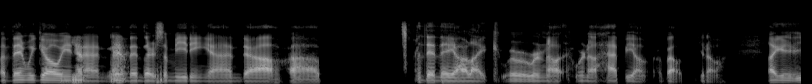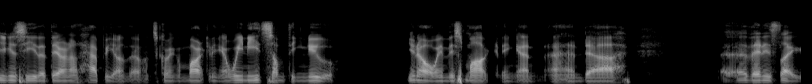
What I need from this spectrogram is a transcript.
but then we go in yeah, and, yeah. and then there's a meeting and uh, uh, then they are like we're, we're not we're not happy about you know like you can see that they are not happy on the, what's going on marketing and we need something new you know in this marketing and and uh, uh, then it's like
